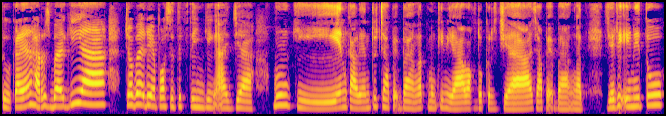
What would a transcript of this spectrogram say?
Tuh, kalian harus bahagia. Coba deh positive thinking aja. Mungkin kalian tuh capek banget mungkin ya waktu kerja, capek banget. Jadi ini tuh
